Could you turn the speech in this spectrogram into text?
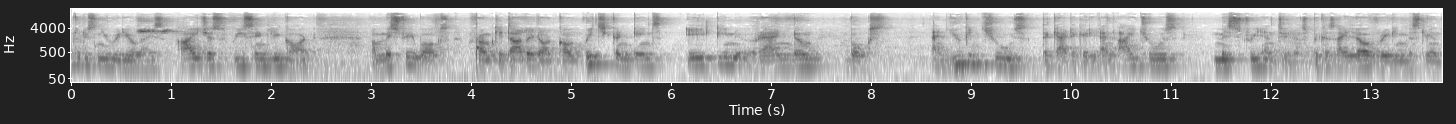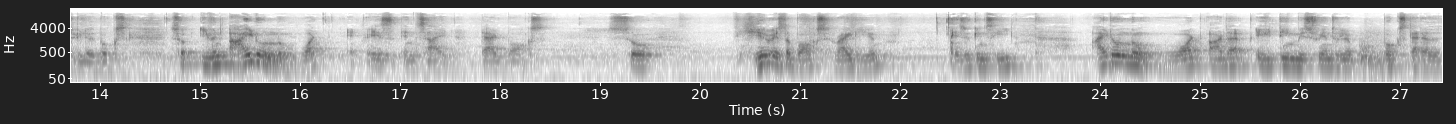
to this new video guys. I just recently got a mystery box from kitabay.com which contains 18 random books. And you can choose the category. And i chose mystery and thrillers because i love reading mystery and thriller books. So even i don't know what is inside that box. So here is the box right here. As you can see I don't know what are the 18 mystery and thriller books that are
